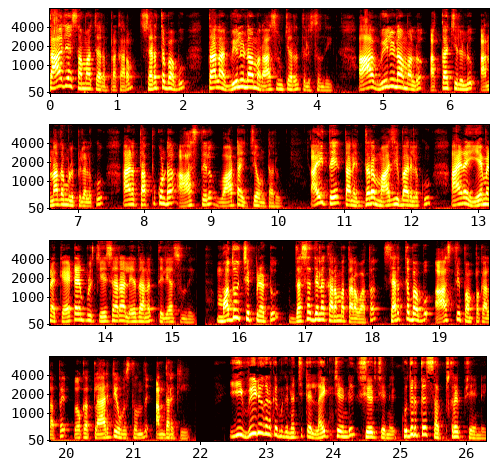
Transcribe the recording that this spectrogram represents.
తాజా సమాచారం ప్రకారం శరత్బాబు తన వీలునామా రాసి ఉంచారని తెలుస్తుంది. ఆ వీలునామాలో అక్కా చెల్లెలు అన్నదమ్ముల పిల్లలకు ఆయన తప్పకుండా ఆస్తిలో వాటా ఇచ్చే ఉంటారు. అయితే తన ఇద్దరు మాజీ భార్యలకు ఆయన ఏమైనా కేటాయింపులు చేశారా లేదా అన్నది తెలియాల్సింది. మధు చెప్పినట్టు దశ దిన కర్మ తర్వాత శరత్బాబు ఆస్తి పంపకాలపై ఒక క్లారిటీ వస్తుంది అందరికీ. ఈ వీడియో కనుక మీకు నచ్చితే లైక్ చేయండి షేర్ చేయండి కుదిరితే సబ్స్క్రైబ్ చేయండి.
